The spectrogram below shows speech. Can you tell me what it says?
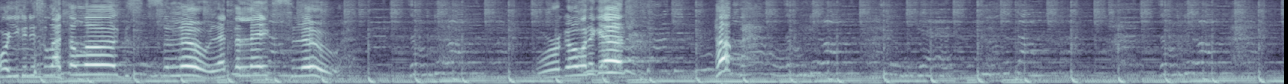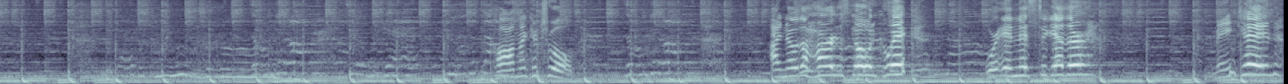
or you can just let the legs slow. Let the legs slow. We're going again. Up. Calm and controlled. I know the heart is going quick. We're in this together. Maintain.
